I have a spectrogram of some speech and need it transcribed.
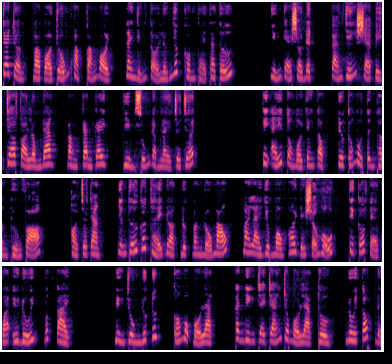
tra trận mà bỏ trốn hoặc phản bội là những tội lớn nhất không thể tha thứ. Những kẻ sợ địch, phản chiến sẽ bị cho vào lồng đan bằng cành cây, dìm xuống đầm lầy cho chết. Khi ấy toàn bộ dân tộc đều có một tinh thần thượng võ. Họ cho rằng những thứ có thể đoạt được bằng đổ máu mà lại dùng mồ hôi để sở hữu thì có vẻ quá yếu đuối, bất tài. Miền Trung nước Đức có một bộ lạc, thanh niên trai tráng trong bộ lạc thường nuôi tóc để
